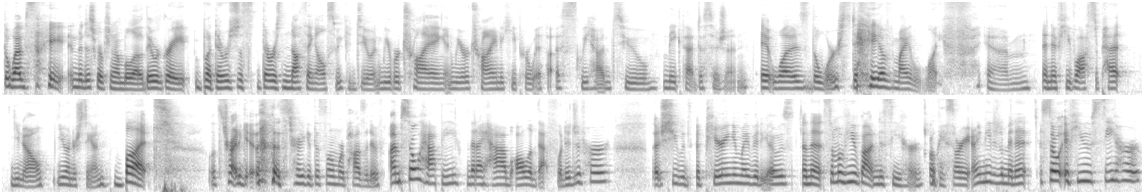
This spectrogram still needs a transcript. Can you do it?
the website in the description down below. They were great, but there was just there was nothing else we could do and we were trying and we were trying to keep her with us. We had to make that decision. It was the worst day of my life. Um, and if you've lost a pet, you know, you understand. But let's try to get let's try to get this a little more positive. I'm so happy that I have all of that footage of her that she was appearing in my videos and that some of you have gotten to see her. Okay, sorry, I needed a minute. So if you see her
